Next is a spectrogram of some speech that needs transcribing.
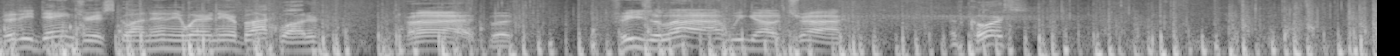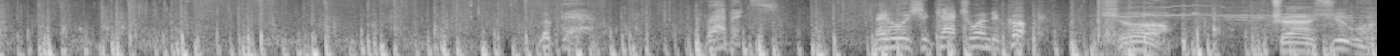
Pretty dangerous going anywhere near Blackwater. Right, but if he's alive, we gotta try. Of course. Look there. Rabbits. Maybe we should catch one to cook. Sure. Try and shoot one.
